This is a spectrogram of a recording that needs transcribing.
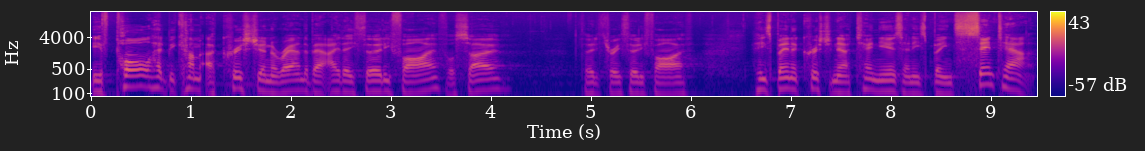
If Paul had become a Christian around about AD 35 or so, 33, 35, he's been a Christian now 10 years and he's been sent out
